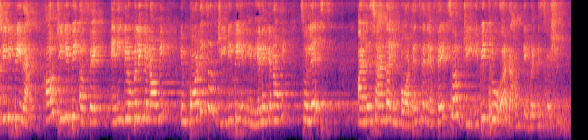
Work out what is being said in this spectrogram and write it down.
What's GDP rank? How GDP affect any global economy? Importance of GDP in Indian economy? So let's understand the importance and effects of GDP through a roundtable discussion.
